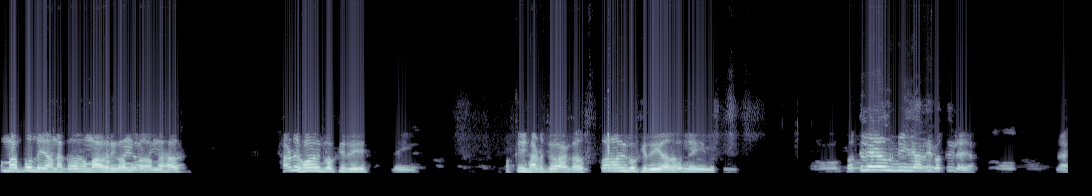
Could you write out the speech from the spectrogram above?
ਮੈਂ ਭੁੱਲ ਜਾਣਾ ਕਦੋਂ ਦਿਮਾਗ ਨਹੀਂ ਕੰਮ ਕਰਦਾ ਮੈਂ 16 ਦੀ ਬੱਕੀ ਦੇ। ਨਹੀਂ। ਪੱਕੀ ਛੱਡ ਕੇ ਆਇਆ 17 ਦੀ ਬੱਕੀ ਦੇ ਯਾਰ। ਉਹ ਨਹੀਂ ਮਿੱਟੀ ਬੱਕਰੀ 19000 ਦੀ ਬੱਕਰੀ ਲੈ ਜਾ। ਲੈ।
